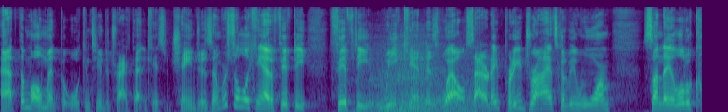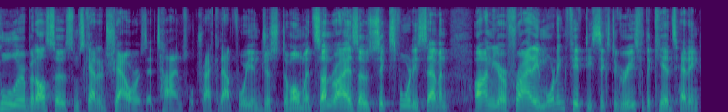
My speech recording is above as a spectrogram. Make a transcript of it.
at the moment, but we'll continue to track that in case it changes. And we're still looking at a 50-50 weekend as well. Saturday, pretty dry. It's going to be warm. Sunday a little cooler, but also some scattered showers at times. We'll track it out for you in just a moment. Sunrise, though, 647 on your Friday morning, 56 degrees for the kids heading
